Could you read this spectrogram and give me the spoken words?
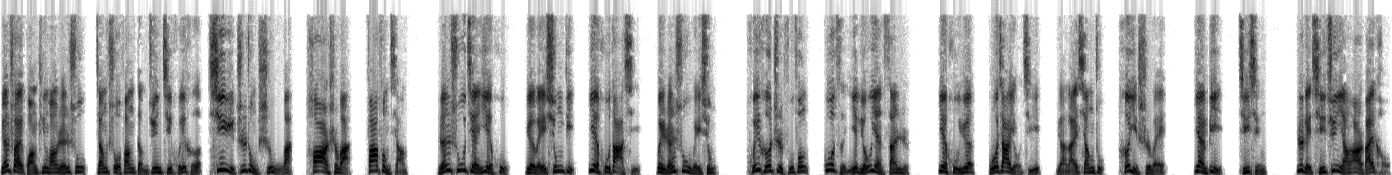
元帅广平王仁叔将朔方等军及回纥、西域之众十五万，号二十万，发凤翔。仁叔见叶护，约为兄弟。叶护大喜，为人叔为兄。回纥至扶风，郭子仪留宴三日。叶护曰：“国家有急，远来相助，何以实为？”宴毕，即行。日给其军羊二百口，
